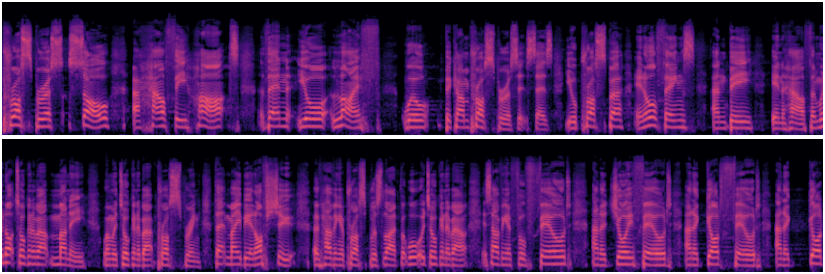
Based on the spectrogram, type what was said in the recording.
prosperous soul, a healthy heart, then your life will become prosperous, it says. You'll prosper in all things and be in health. And we're not talking about money when we're talking about prospering. That may be an offshoot of having a prosperous life, but what we're talking about is having a fulfilled and a joy filled and a God filled and a God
